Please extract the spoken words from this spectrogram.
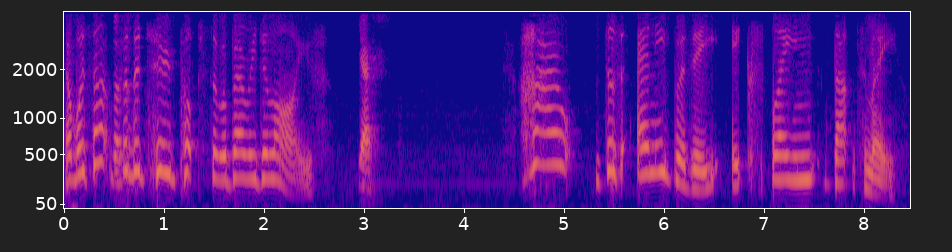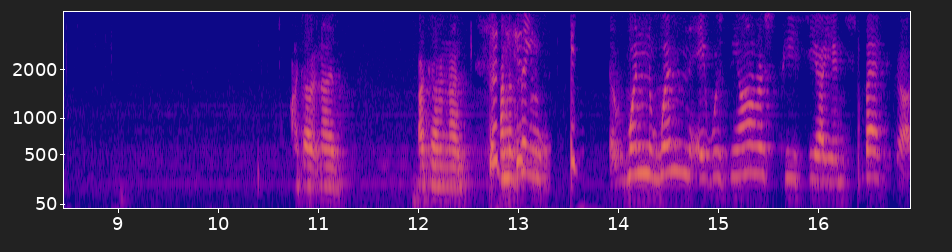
and was that for the two pups that were buried alive? Yes. How does anybody explain that to me? I don't know. I don't know. That's and the thing, when when it was the RSPCA inspector,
